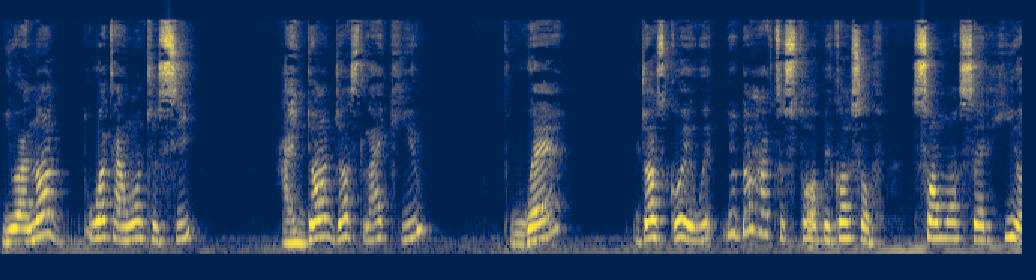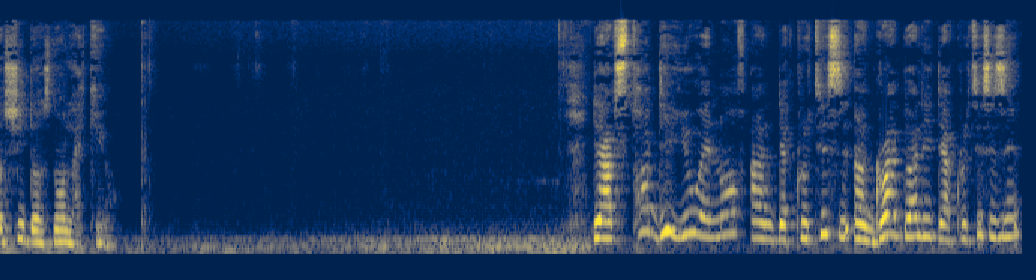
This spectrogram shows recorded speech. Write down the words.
you are not what I want to see. I don't just like you. Well, just go away. You don't have to stop because of someone said he or she does not like you. They have studied you enough and the criticism and gradually their criticism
